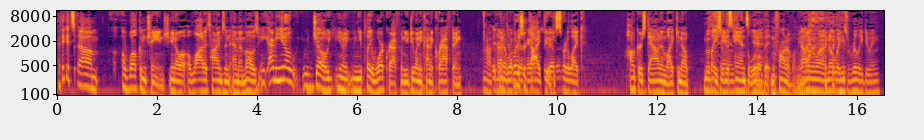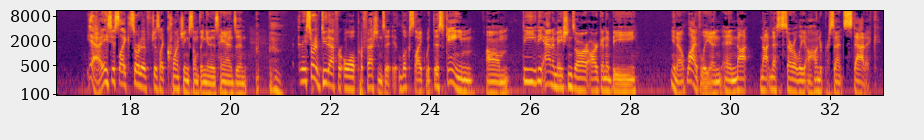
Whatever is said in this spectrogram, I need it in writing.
I think it's um, a welcome change. You know, a lot of times in MMOs, I mean, you know, Joe, you know, when you play Warcraft, when you do any kind of crafting, Oh, They crap. didn't what does your guy hands do? He sort of like hunkers down and like you know Moves plays his with his hands. hands a little Yeah. bit in front of him. You I don't know? even want to know what he's really doing. Yeah, he's just like sort of just like crunching something in his hands, and they sort of do that for all professions. It, it looks like with this game, um, the the animations are are going to be, you know, lively and and not not necessarily hundred percent static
